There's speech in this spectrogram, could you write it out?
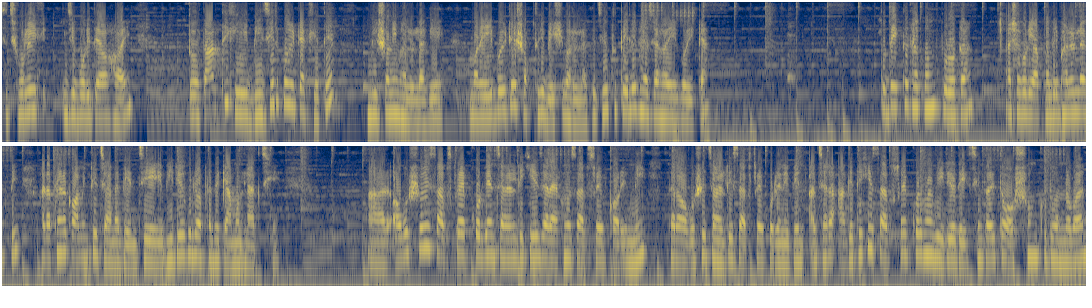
যে ঝোলে যে বড়ি দেওয়া হয়, তো তার থেকে বীজের বড়িটা খেতে ভীষণই ভালো লাগে। আমার এই বড়িটাই সব থেকে বেশি ভালো লাগে, যেহেতু তেলে ভাজা হয় এই বড়িটা। তো দেখতে থাকুন পুরোটা, আশা করি আপনাদের ভালো লাগবে। আর আপনারা কমেন্টে জানাবেন যে ভিডিওগুলো আপনাদের কেমন লাগছে। আর অবশ্যই সাবস্ক্রাইব করবেন চ্যানেলটিকে যারা এখনও সাবস্ক্রাইব করেননি, তারা অবশ্যই চ্যানেলটি সাবস্ক্রাইব করে নেবেন। আর যারা আগে থেকে সাবস্ক্রাইব করে আমার ভিডিও দেখছেন, তাদের তো অসংখ্য ধন্যবাদ।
